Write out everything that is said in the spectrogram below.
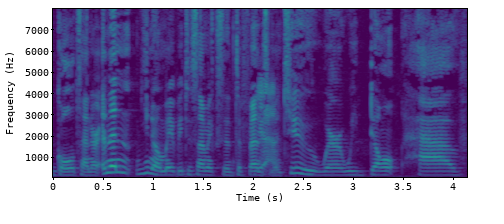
goaltender, and then you know maybe to some extent defenseman yeah. too, where we don't have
